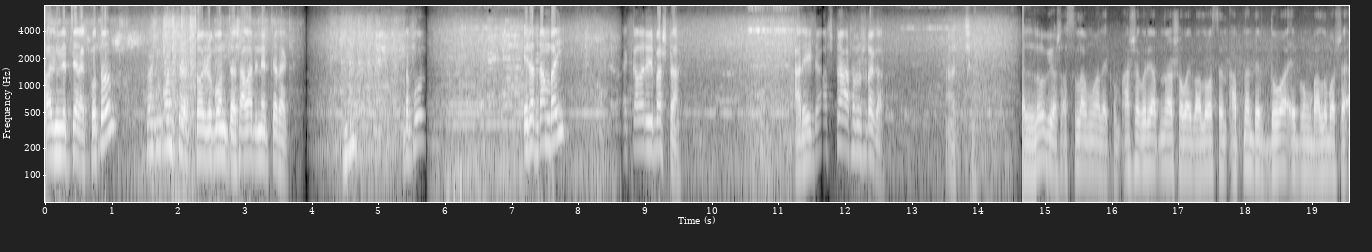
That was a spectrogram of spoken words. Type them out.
আলাদিনের চেরাক কত? ছয়শো পঞ্চাশ। ছয়শো পঞ্চাশ আলাদিনের চেরাক। এটার দাম ভাই? এক কালারের পাঁচটা। আর এইটা? পাঁচটা আঠারোশো টাকা। আচ্ছা। হ্যালো বিয়স আসসালামু আলাইকুম। আশা করি আপনারা সবাই ভালো আছেন। আপনাদের দোয়া এবং ভালোবাসায়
